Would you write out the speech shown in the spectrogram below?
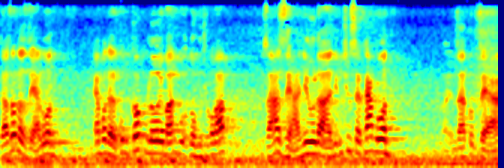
giá rất là rẻ luôn. Em có thể cung cấp lơi bán phụ tùng cho các bác. Giá rẻ như là những chiếc xe khác luôn. Đấy, giá cực rẻ.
